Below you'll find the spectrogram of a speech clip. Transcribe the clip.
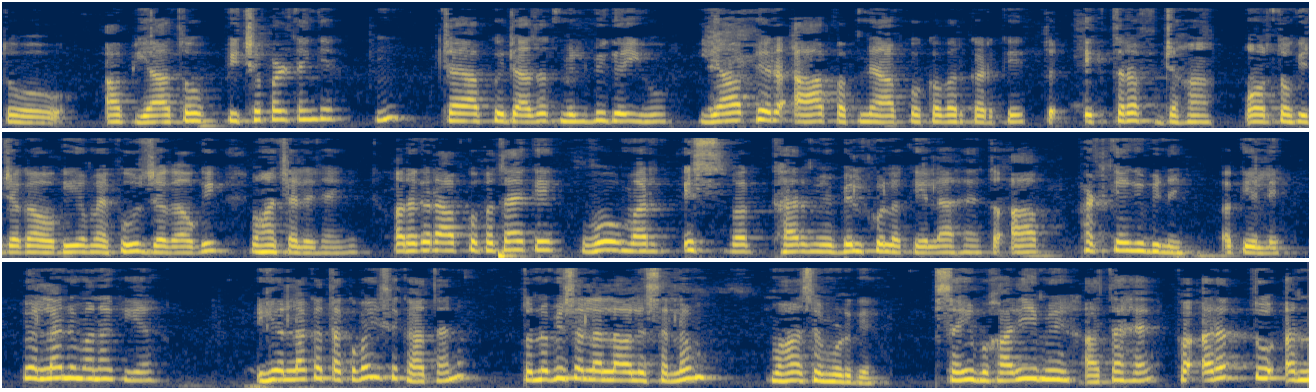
تو آپ یا تو پیچھے پلٹیں گے چاہے آپ کو اجازت مل بھی گئی ہو، یا پھر آپ اپنے آپ کو کور کر کے تو ایک طرف جہاں عورتوں کی جگہ ہوگی یا محفوظ جگہ ہوگی، وہاں چلے جائیں گے۔ اور اگر آپ کو پتا ہے کہ وہ مرد اس وقت گھر میں بالکل اکیلا ہے، تو آپ پھٹکیں گے بھی نہیں اکیلے۔ تو اللہ نے منع کیا۔ یہ اللہ کا تقبہ ہی سکھاتا ہے نا۔ تو نبی صلی اللہ علیہ وسلم وہاں سے مڑ گئے۔ صحیح بخاری میں آتا ہے ارت تو ان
